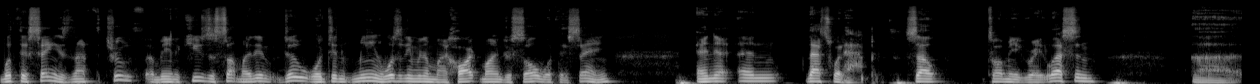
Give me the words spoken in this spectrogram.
what they're saying is not the truth. I'm being accused of something I didn't do or didn't mean. Wasn't even in my heart, mind, or soul what they're saying, and and that's what happened. So, taught me a great lesson. Uh,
